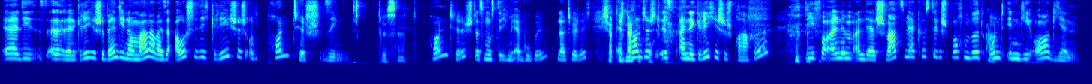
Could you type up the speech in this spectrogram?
Äh, die ist eine griechische Band, die normalerweise ausschließlich Griechisch und Pontisch singt. Interessant. Pontisch, das musste ich mir ergoogeln, natürlich. Ich habe Äh, nicht Pontisch nachgeguckt. ist eine griechische Sprache, die vor allem an der Schwarzmeerküste gesprochen wird Ah. und in Georgien.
